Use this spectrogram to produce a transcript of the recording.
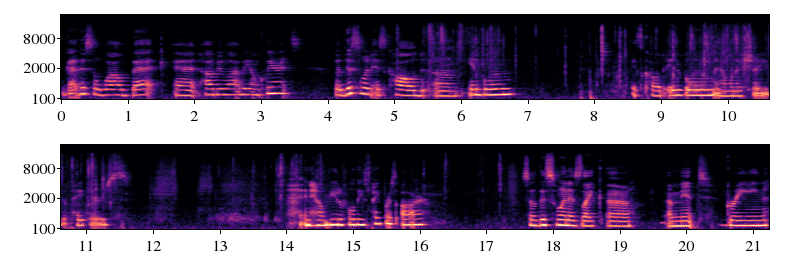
I got this a while back at Hobby Lobby on clearance. But this one is called um, In Bloom. It's called In Bloom, and I want to show you the papers and how beautiful these papers are. So this one is like a, a mint green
